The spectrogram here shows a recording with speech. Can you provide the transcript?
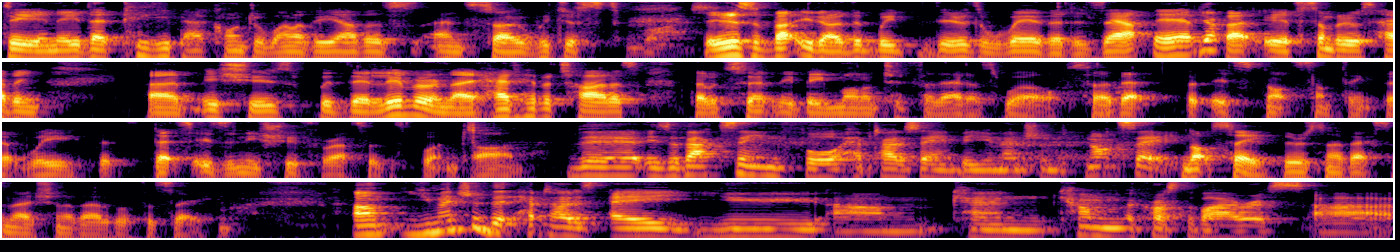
D and E, they piggyback onto one of the others, and so we just there is a you know that we there is aware that it's out there. Yep. But if somebody was having uh, issues with their liver and they had hepatitis, they would certainly be monitored for that as well. So that, but it's not something that we that, that is an issue for us at this point in time. There is a vaccine for hepatitis A and B. You mentioned not C. Not C. There is no vaccination available for C. Um, you mentioned that hepatitis A, you um, can come across the virus uh,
